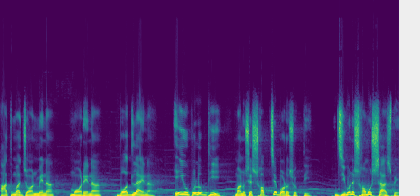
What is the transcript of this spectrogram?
আত্মা জন্মে না, মরে না, বদলায় না, এই উপলব্ধি মানুষের সবচেয়ে বড় শক্তি। জীবনে সমস্যা আসবে,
